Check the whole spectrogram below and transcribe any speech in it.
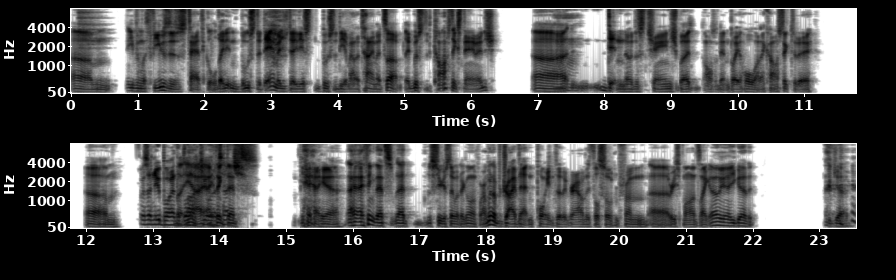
um, even with fuses tactical, they didn't boost the damage; they just boosted the amount of time it's up. They boosted caustic's damage. Uh, didn't notice the change, but also didn't play a whole lot of caustic today. Um, There's a new boy on the block. yeah, you I, I think touch? that's yeah, yeah. I, I think that's that seriously what they're going for. I'm going to drive that and point to the ground until someone from uh, respawns like, "Oh yeah, you got it. Good job,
